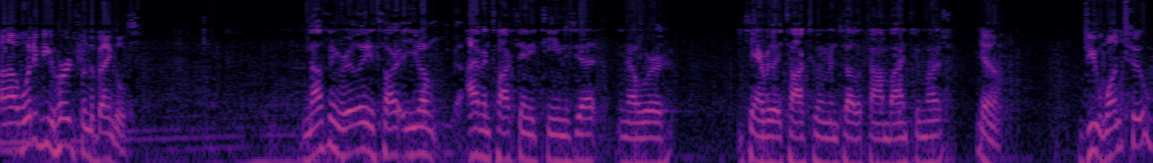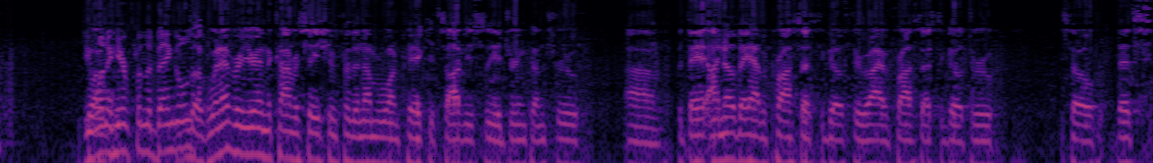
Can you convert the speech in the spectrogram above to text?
Uh, what have you heard from the Bengals? Nothing really. It's hard. You know, I haven't talked to any teams yet. You know, we're you can't really talk to them until the combine too much. Yeah. Do you want to? Do you Well, want to hear from the Bengals? Look, whenever you're in the conversation for the number one pick, it's obviously a dream come true. Um, but they, I know they have a process to go through. I have a process to go through. So that's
